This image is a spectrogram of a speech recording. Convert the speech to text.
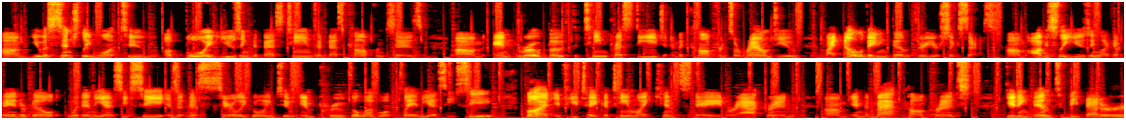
Um, you essentially want to avoid using the best teams and best conferences um, and grow both the team prestige and the conference around you by elevating them through your success. Um, obviously, using like a Vanderbilt within the SEC isn't necessarily going to improve the level of play in the SEC, but if you take a team like Kent State or Akron um, in the MAC conference, getting them to be better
